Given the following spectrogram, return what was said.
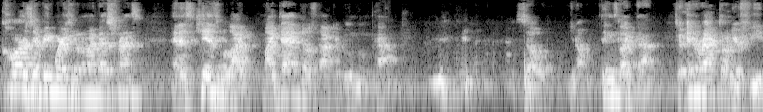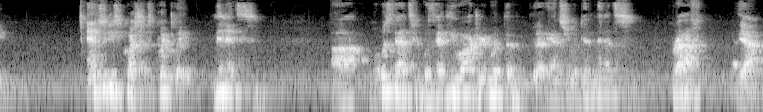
cars everywhere. He's one of my best friends. And his kids were like, my dad knows Dr. Boom Boom Pow. so, you know, things like that. So interact on your feed. Answer these questions quickly. Minutes. Uh, what was that? Was that you, Audrey, with the, the answer within minutes graph? Yeah.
